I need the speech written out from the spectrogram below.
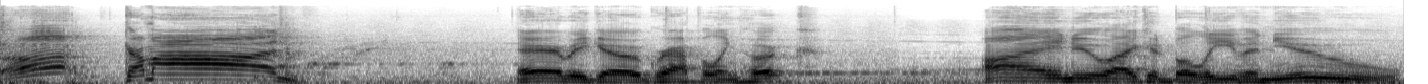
Ah, come on! There we go, grappling hook. I knew I could believe in you.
